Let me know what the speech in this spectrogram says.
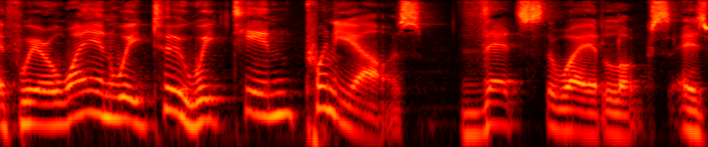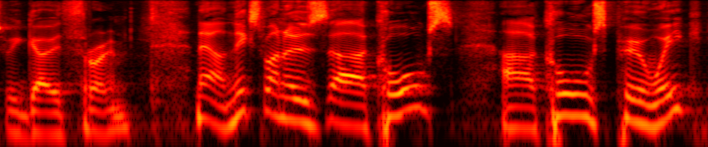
if we're away in week two, week 10, 20 hours. That's the way it looks as we go through. Now, next one is uh, calls, uh, calls per week.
